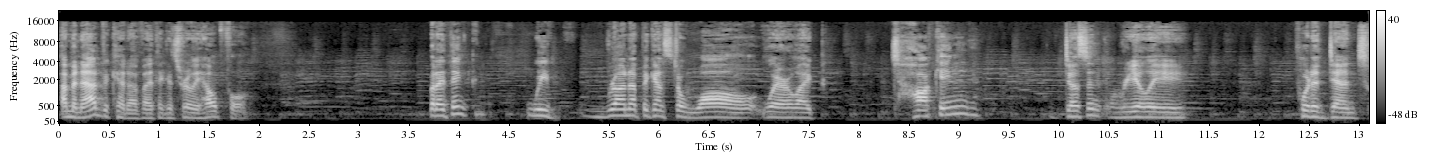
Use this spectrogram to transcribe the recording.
I'm an advocate of. I think it's really helpful. But I think we run up against a wall where like talking doesn't really put a dent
